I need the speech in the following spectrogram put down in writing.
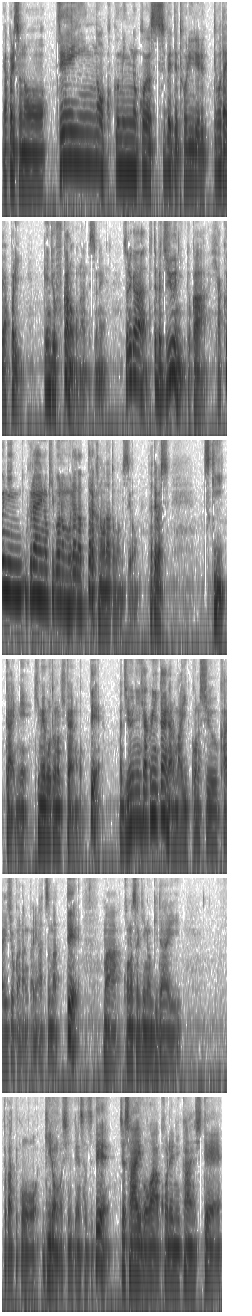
やっぱりその全員の国民の声を全て取り入れるってことはやっぱり現状不可能なんですよね。それが例えば10人とか100人ぐらいの規模の村だったら可能だと思うんですよ。例えば月1回ね決め事の機会を持ってまあ、10人100人いたいならまあ1個の集会所かなんかに集まって、まあ、この先の議題とかってこう議論を進展させてじゃあ最後はこれに関して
